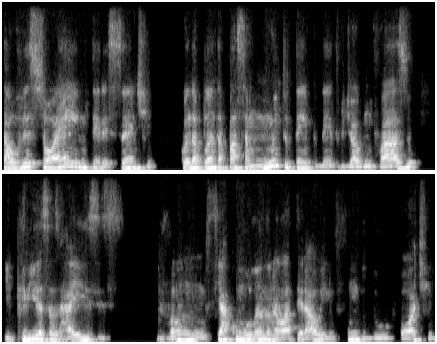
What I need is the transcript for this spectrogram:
talvez só é interessante quando a planta passa muito tempo dentro de algum vaso e cria essas raízes vão se acumulando na lateral e no fundo do pote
